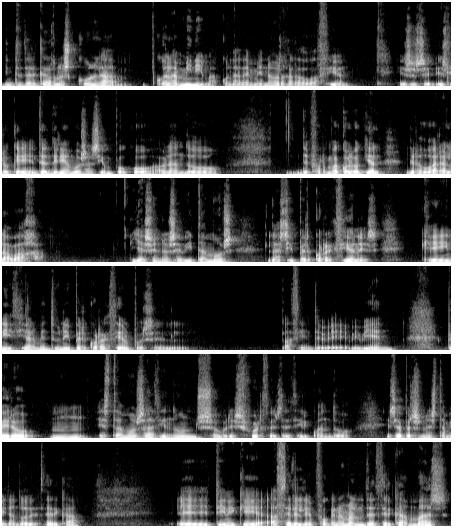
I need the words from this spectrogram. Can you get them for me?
intentar quedarnos con la, con la mínima, con la de menor graduación. Y eso es, lo que entenderíamos así un poco hablando de forma coloquial, graduar a la baja. Y así nos evitamos las hipercorrecciones, que inicialmente una hipercorrección, pues el paciente ve, bien, pero mm, estamos haciendo un sobreesfuerzo, es decir, cuando esa persona está mirando de cerca, eh, tiene que hacer el enfoque normalmente de cerca más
